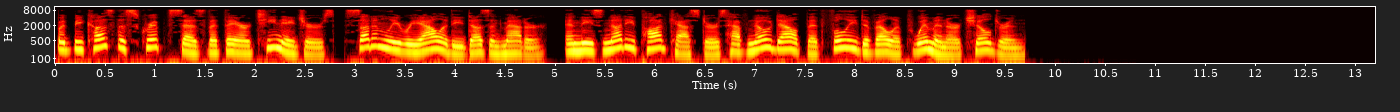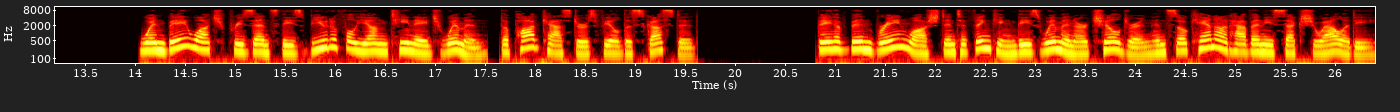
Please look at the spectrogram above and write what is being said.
But because the script says that they are teenagers, suddenly reality doesn't matter, and these nutty podcasters have no doubt that fully developed women are children. When Baywatch presents these beautiful young teenage women, the podcasters feel disgusted. They have been brainwashed into thinking these women are children and so cannot have any sexuality.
